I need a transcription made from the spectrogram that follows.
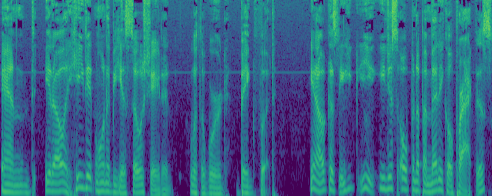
and you know he didn't want to be associated with the word Bigfoot you know, because he, you, you just opened up a medical practice,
